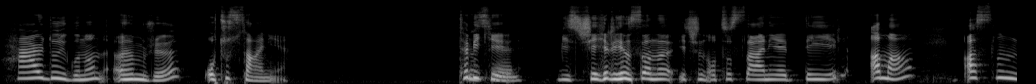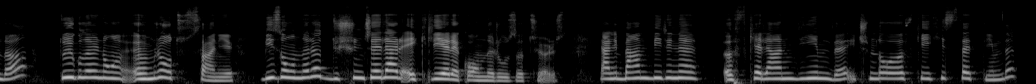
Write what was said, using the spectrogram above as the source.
her duygunun ömrü 30 saniye. Tabii Nasıl ki yani? biz şehir insanı için 30 saniye değil ama aslında duyguların ömrü 30 saniye. Biz onlara düşünceler ekleyerek onları uzatıyoruz. Yani ben birine öfkelendiğimde, içimde o öfkeyi hissettiğimde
